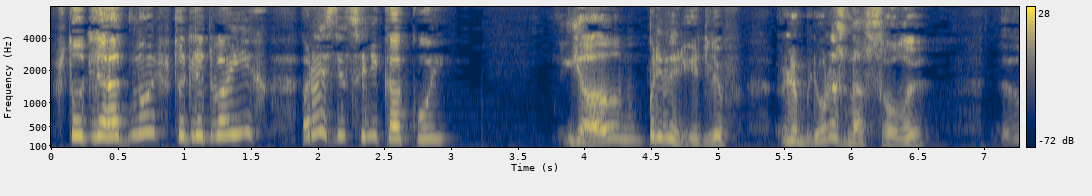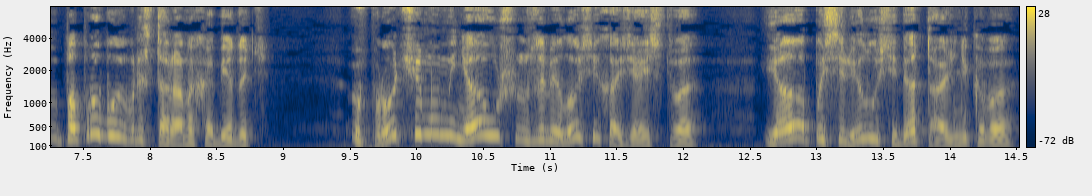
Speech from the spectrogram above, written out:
что для одной, что для двоих, разницы никакой. — Я привередлив, люблю разносолы. Попробую в ресторанах обедать. Впрочем, у меня уж завелось и хозяйство. Я поселил у себя Тальникова.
